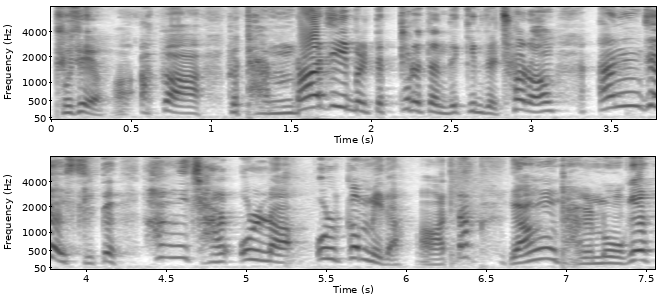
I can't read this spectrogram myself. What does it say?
보세요. 아, 아까 그 반바지 입을 때 뿌렸던 느낌들처럼 앉아있을 때 향이 잘 올라올 겁니다. 아, 딱 양 발목에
